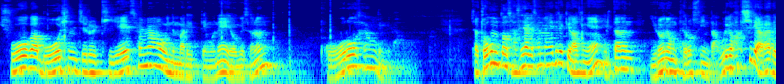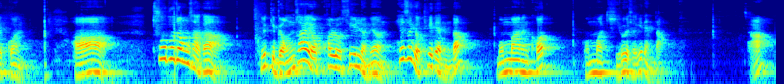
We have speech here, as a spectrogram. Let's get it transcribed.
주어가 무엇인지를 뒤에 설명하고 있는 말이기 때문에 여기서는 보호로 사용됩니다. 자, 조금 더 자세하게 설명해 드릴게요, 나중에. 일단은 이런 형태로 쓰인다. 우리가 확실히 알아야 될 건, 아, to 부정사가 이렇게 명사의 역할로 쓰이려면 해석이 어떻게 돼야 된다? 뭐뭐하는 것, 뭐뭐기로 해석이 된다. 자,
